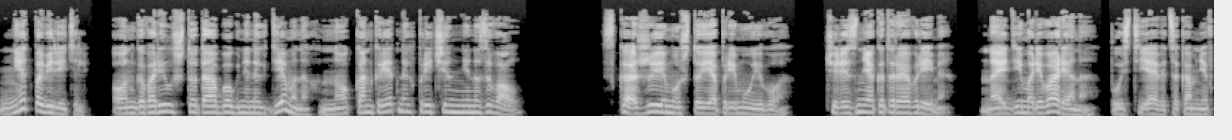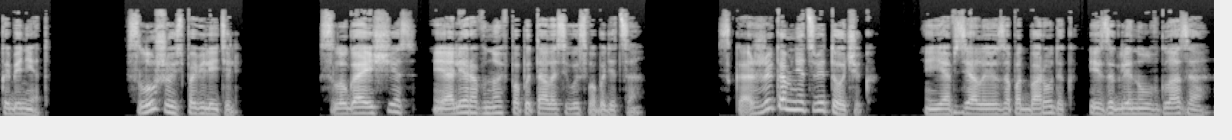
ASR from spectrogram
«Нет, повелитель. Он говорил что-то об огненных демонах, но конкретных причин не называл. Скажи ему, что я приму его. Через некоторое время. Найди Маривариана, пусть явится ко мне в кабинет». «Слушаюсь, повелитель». Слуга исчез, и Алера вновь попыталась высвободиться. «Скажи ко мне, цветочек». Я взял ее за подбородок и заглянул в глаза,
